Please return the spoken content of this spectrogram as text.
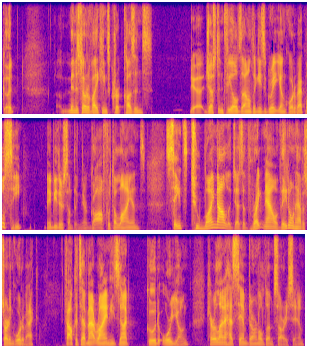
good. Minnesota Vikings, Kirk Cousins. Yeah, Justin Fields, I don't think he's a great young quarterback. We'll see. Maybe there's something there. Goff with the Lions. Saints, to my knowledge, as of right now, they don't have a starting quarterback. Falcons have Matt Ryan. He's not good or young. Carolina has Sam Darnold. I'm sorry, Sam.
